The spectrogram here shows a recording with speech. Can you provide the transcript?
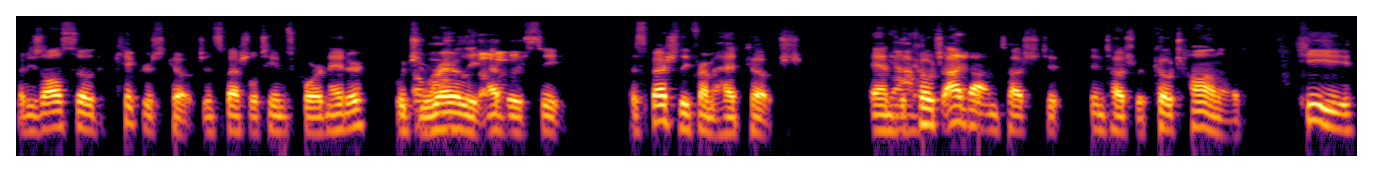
but he's also the kickers coach and special teams coordinator, which oh, you wow. rarely ever see, especially from a head coach. And yeah. the coach I got in touch to, in touch with, Coach Honnold, he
